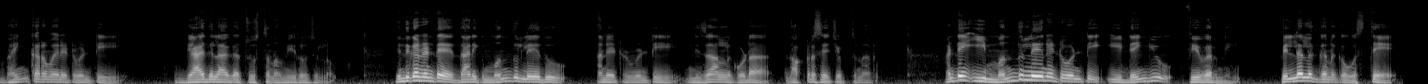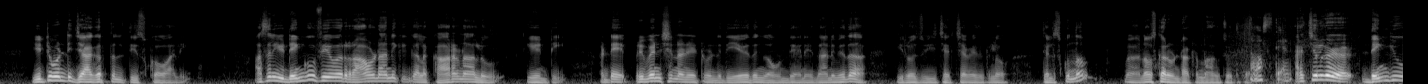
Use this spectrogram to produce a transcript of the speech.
భయంకరమైనటువంటి వ్యాధిలాగా చూస్తున్నాం ఈ రోజుల్లో. ఎందుకంటే దానికి మందు లేదు అనేటటువంటి నిజాలను కూడా డాక్టర్సే చెప్తున్నారు. అంటే ఈ మందు లేనటువంటి ఈ డెంగ్యూ ఫీవర్ని పిల్లలకు గనక వస్తే ఎటువంటి జాగ్రత్తలు తీసుకోవాలి? అసలు ఈ డెంగ్యూ ఫీవర్ రావడానికి గల కారణాలు ఏంటి? అంటే ప్రివెన్షన్ అనేటువంటిది ఏ విధంగా ఉంది అనే దాని మీద ఈరోజు ఈ చర్చా వేదికలో తెలుసుకుందాం. నమస్కారం డాక్టర్ నాగజ్యోతి యాక్చువల్గా డెంగ్యూ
